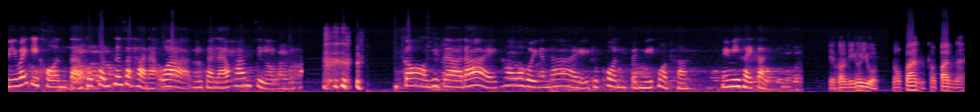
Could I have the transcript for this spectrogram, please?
มีไม่กี่คน แต่ทุกคนขึ้นสถานะว่ามีแฟนแล้วห้ามจีบก็พิจารณาได้เข้ามาคุยกันได้ ทุกคนเป็นมิตรหมดค่ะ ไม่มีใครกัดโอเคตอนนี้ก็อยู่กับน้องปั้นข้าวปั้นนะ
